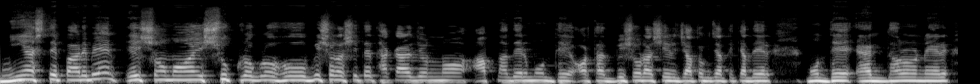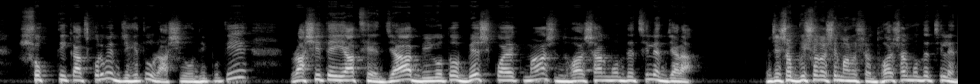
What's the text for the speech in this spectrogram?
নিয়ে আসতে পারবেন। এই সময় শুক্র গ্রহ বৃষরাশিতে থাকার জন্য আপনাদের মধ্যে, অর্থাৎ বৃষরাশির জাতক জাতিকাদের মধ্যে এক ধরনের শক্তি কাজ করবে, যেহেতু রাশি অধিপতি রাশিতেই আছে, যা বিগত বেশ কয়েক মাস ধোঁয়াশার মধ্যে ছিলেন যারা। যেসব বৃষরাশির মানুষরা ধোঁয়াশার মধ্যে ছিলেন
